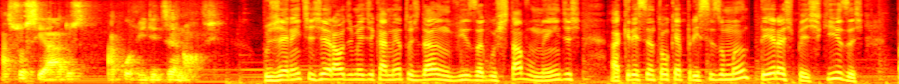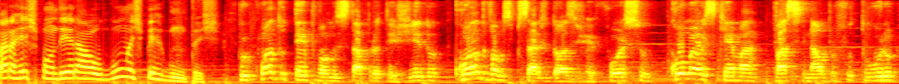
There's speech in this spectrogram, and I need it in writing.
associados à Covid-19. O gerente-geral de medicamentos da Anvisa, Gustavo Mendes, acrescentou que é preciso manter as pesquisas para responder a algumas perguntas. Por quanto tempo vamos estar protegidos? Quando vamos precisar de dose de reforço? Como é o esquema vacinal para o futuro?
